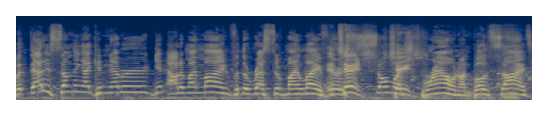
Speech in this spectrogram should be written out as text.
But that is something I can never get out of my mind for the rest of my life. It There is changed. so much Changed. brown on both sides.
